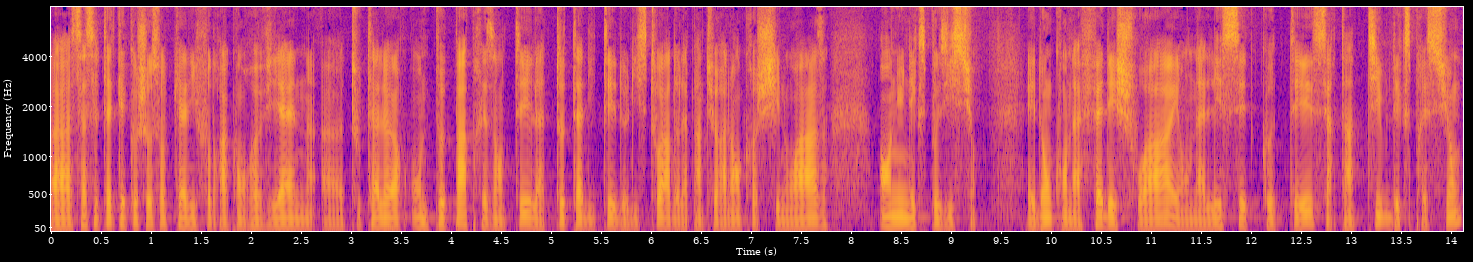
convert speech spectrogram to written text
euh, ça c'est peut-être quelque chose sur lequel il faudra qu'on revienne euh, tout à l'heure. On ne peut pas présenter la totalité de l'histoire de la peinture à l'encre chinoise en une exposition. Et donc on a fait des choix et on a laissé de côté certains types d'expressions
